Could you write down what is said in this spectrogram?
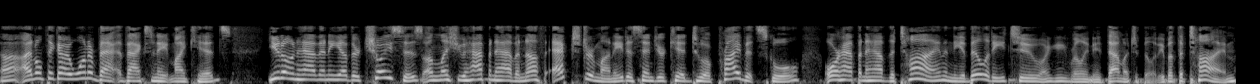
Uh, I don't think I want to va- vaccinate my kids. You don't have any other choices unless you happen to have enough extra money to send your kid to a private school or happen to have the time and the ability to, or you really need that much ability, but the time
